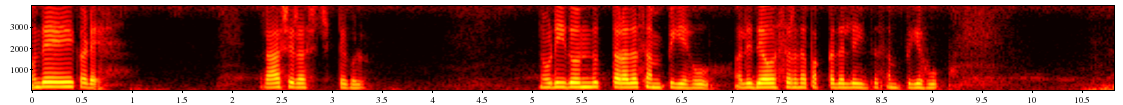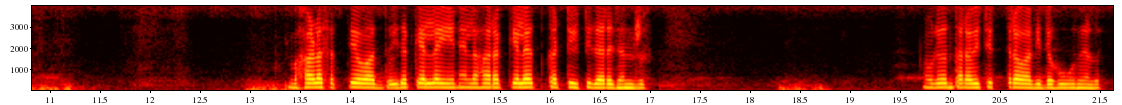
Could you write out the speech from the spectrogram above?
ಒಂದೇ ಕಡೆ ರಾಶಿ ರಾಶಿ ಚಿಟ್ಟೆಗಳು. ನೋಡಿ ಇದೊಂದು ಥರದ ಸಂಪಿಗೆ ಹೂ. ಅಲ್ಲಿ ದೇವಸ್ಥಾನದ ಪಕ್ಕದಲ್ಲಿ ಇದ್ದ ಸಂಪಿಗೆ ಹೂ. ಬಹಳ ಸತ್ಯವಾದ್ದು. ಇದಕ್ಕೆಲ್ಲ ಏನೆಲ್ಲ ಹರಕ್ಕೆಲ್ಲ ಕಟ್ಟಿ ಇಟ್ಟಿದ್ದಾರೆ ಜನರು. ನೋಡಿ ಒಂಥರ ವಿಚಿತ್ರವಾಗಿದೆ ಹೂವಿನದು.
